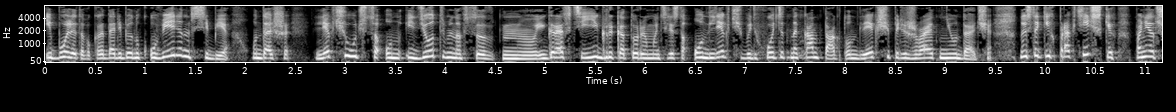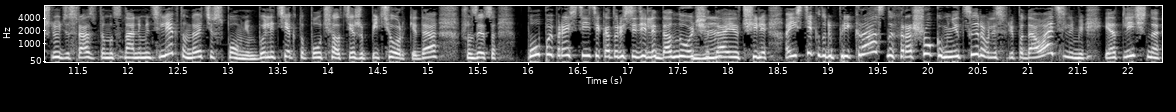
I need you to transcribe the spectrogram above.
И более того, когда ребенок уверен в себе, он дальше легче учится, он идет именно в, играть в те игры, которые ему интересны, он легче выходит на контакт, он легче переживает неудачи. Но из таких практик среднестатистических, понятно, что люди с развитым эмоциональным интеллектом, давайте вспомним, были те, кто получал те же пятерки, да, что называется, попы, простите, которые сидели до ночи, mm-hmm. да, и учили, а есть те, которые прекрасно, хорошо коммуницировали с преподавателями и отлично,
